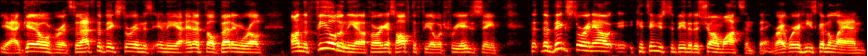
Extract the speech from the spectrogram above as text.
Yeah, get over it. So that's the big story in this in the uh, NFL betting world. On the field in the NFL, or I guess off the field with free agency, the, the big story now continues to be the Deshaun Watson thing, right? Where he's going to land.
